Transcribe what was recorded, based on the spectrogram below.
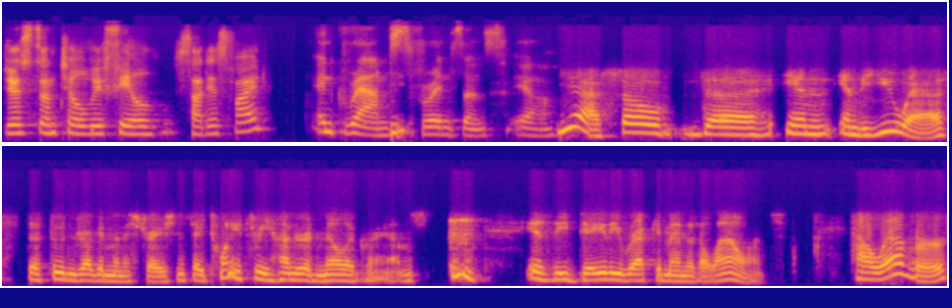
Just until we feel satisfied? In grams for instance yeah. Yeah so the in in the us the food and drug administration say 2300 milligrams is the daily recommended allowance however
